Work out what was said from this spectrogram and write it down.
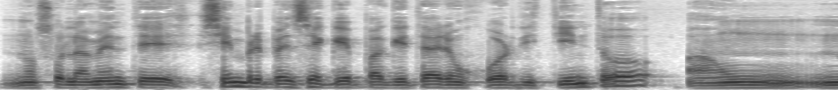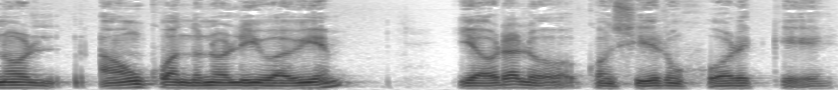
no solamente, siempre pensé que Paquetá era un jugador distinto, aún, no, aún cuando no le iba bien, y ahora lo considero un jugador que,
